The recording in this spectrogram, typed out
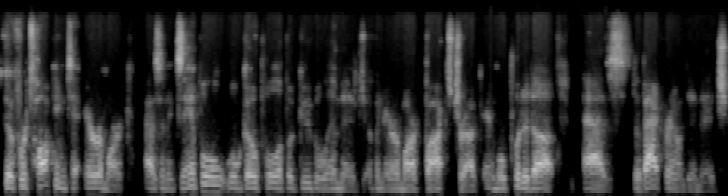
So if we're talking to Aramark as an example, we'll go pull up a Google image of an Aramark box truck and we'll put it up as the background image.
